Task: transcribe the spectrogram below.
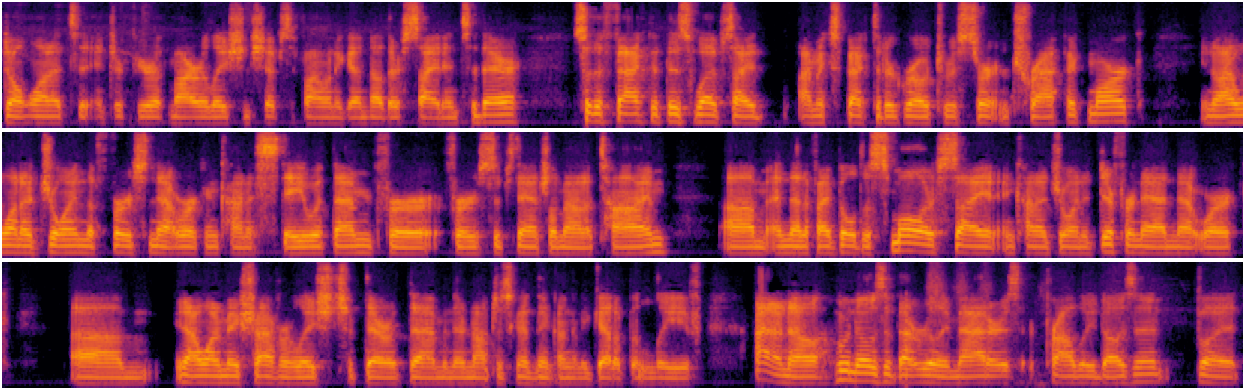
don't want it to interfere with my relationships if I want to get another site into there. So the fact that this website I'm expected to grow to a certain traffic mark, you know, I want to join the first network and kind of stay with them for for a substantial amount of time. Um, and then if I build a smaller site and kind of join a different ad network, um, you know, I want to make sure I have a relationship there with them, and they're not just going to think I'm going to get up and leave. I don't know. Who knows if that really matters? It probably doesn't, but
